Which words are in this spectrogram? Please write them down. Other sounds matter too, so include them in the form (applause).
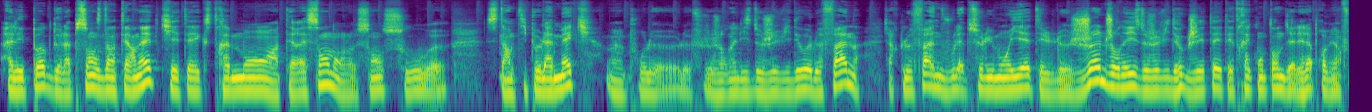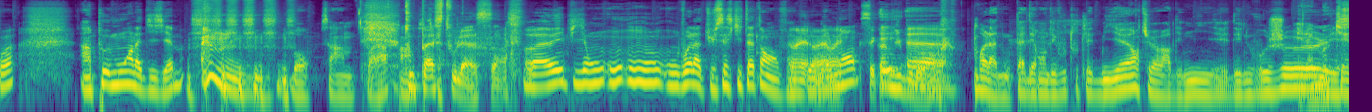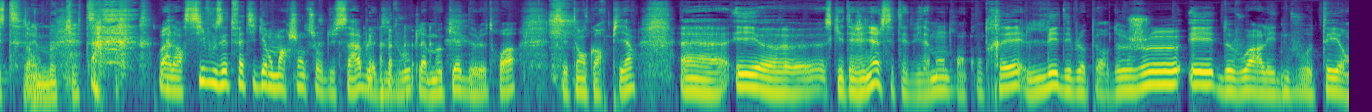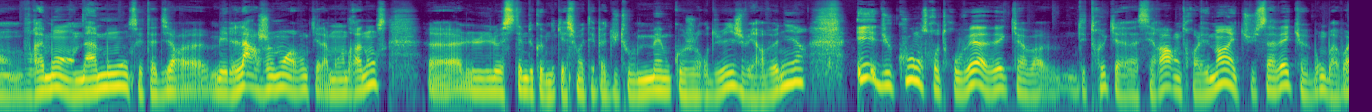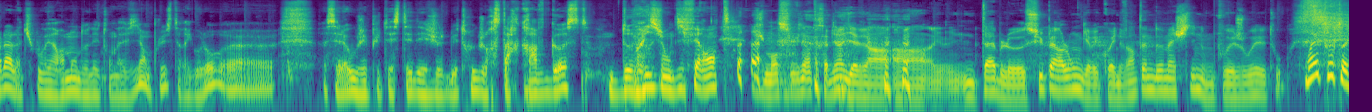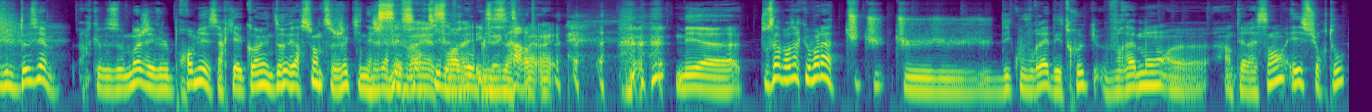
à l'époque de l'absence d'internet qui était extrêmement intéressant dans le sens où euh, c'était un petit peu la mecque euh, pour le, le, journaliste de jeux vidéo et le fan. C'est-à-dire que le fan voulait absolument y être et le jeune journaliste de jeux vidéo que j'étais était très content d'y aller la première fois. Un peu moins la dixième. (laughs) bon, un, voilà. Tout passe, tout lasse. Ouais, et puis on, on, on, voilà, tu sais ce qui t'attend en fait, globalement. C'est comme du boulot. Euh, voilà, donc t'as des rendez-vous toutes les demi-heures, tu vas avoir des, des nouveaux jeux. Et la moquette, la moquette. (laughs) alors si vous êtes fatigué en marchant sur du sable, dites-vous que la moquette de l'E3, c'était encore pire. Euh, et euh, ce qui était génial, c'était évidemment de rencontrer les développeurs de jeux et de voir les nouveautés en vraiment en amont, c'est-à-dire euh, mais largement avant qu'il y ait la moindre annonce. Euh, le système de communication était pas du tout le même qu'aujourd'hui, je vais y revenir. Et du coup, on se retrouvait avec euh, bah, des trucs assez rares entre les mains et tu savais que bon bah voilà, là tu pouvais vraiment donner ton avis en plus, c'était rigolo. c'est là où j'ai pu tester des jeux des trucs genre StarCraft Ghost, deux versions différentes. (laughs) Je m'en souviens très bien, il y avait un, une table super longue avec quoi une vingtaine de machines où on pouvait jouer et tout. Ouais, toi tu as vu le deuxième. Alors que moi j'ai vu le premier, c'est-à-dire qu'il y a quand même deux versions de ce jeu qui n'est jamais sorti, bravo vrai, Blizzard. (laughs) Mais euh, tout ça pour dire que voilà, tu, tu, tu découvrais des trucs vraiment euh, intéressants et surtout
